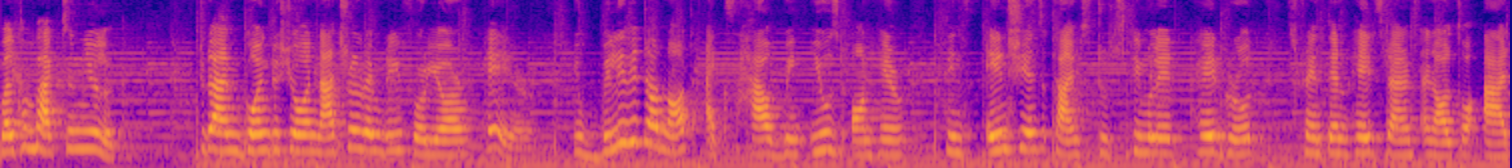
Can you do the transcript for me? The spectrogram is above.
Welcome back to New Look. Today I'm going to show a natural remedy for your hair. You believe it or not, eggs have been used on hair since ancient times to stimulate hair growth, strengthen hair strands and also add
